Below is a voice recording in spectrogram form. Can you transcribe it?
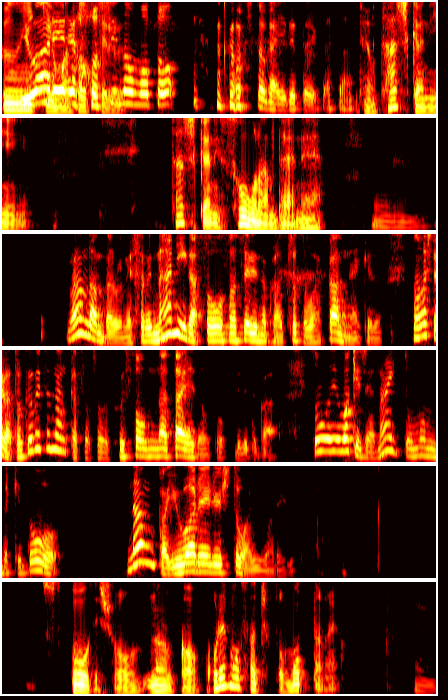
言われる星のもとの人がいるというかさ。でも確かに、確かにそうなんだよね。うん何なんだろうね、それ何がそうさせるのかちょっとわかんないけど、その人が特別なんかさ、そう不遜な態度をとってるとか、そういうわけじゃないと思うんだけど、なんか言われる人は言われる。そうでしょ？なんか、これもさ、ちょっと思ったのよ。うん。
